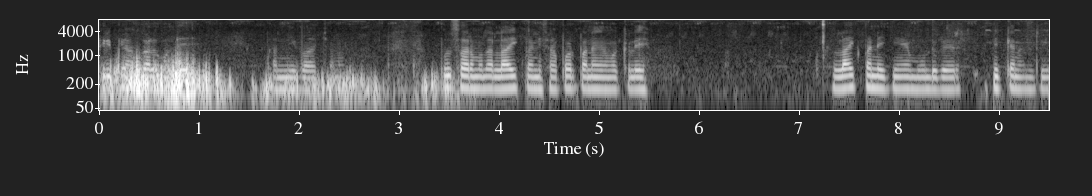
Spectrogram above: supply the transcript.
திருப்பி அங்கால கொண்டு தண்ணி பாய்ச்சணும். புதுசாக இருந்தால் லைக் பண்ணி சப்போர்ட் பண்ணுங்க மக்களே. லைக் பண்ணிக்கிங்க மூன்று பேர். மிக்க நன்றி.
